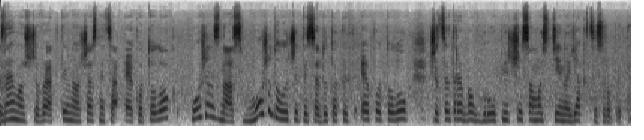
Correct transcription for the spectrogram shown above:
Знаємо, що ви активна учасниця екотолок. Кожен з нас може долучитися до таких екотолок, чи це треба в групі, чи самостійно. Як це зробити?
